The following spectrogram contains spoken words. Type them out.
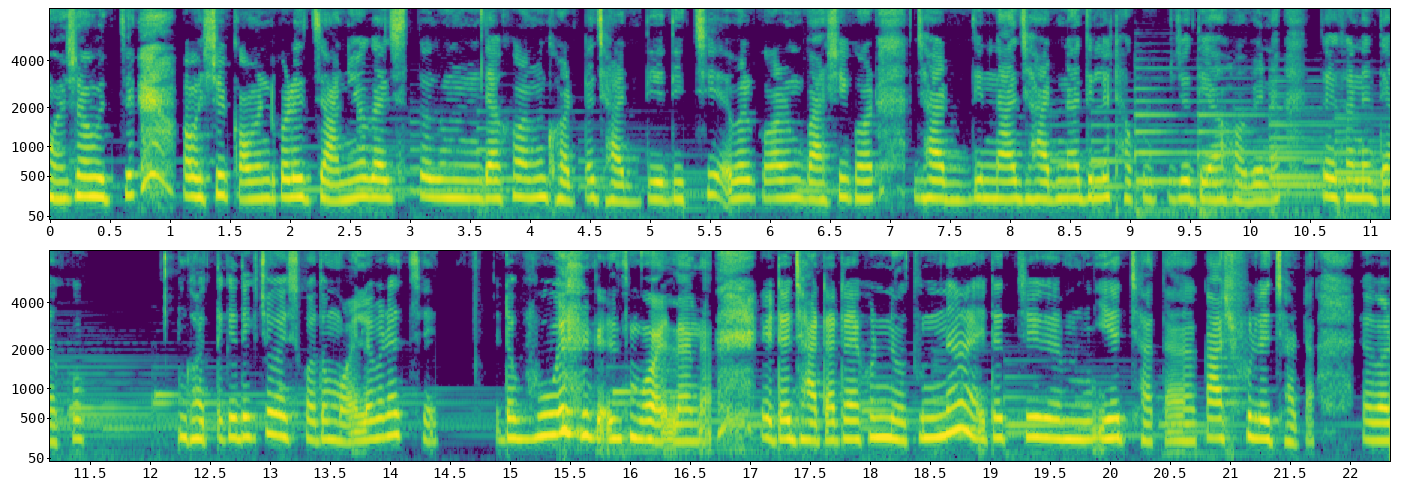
মশা হচ্ছে, অবশ্যই কমেন্ট করে জানিও গাছ তো দেখো আমি ঘরটা ঝাড় দিয়ে দিচ্ছি। এবার কারণ বাসি ঘর, ঝাড় দি, না, ঝাড় না দিলে ঠাকুর পুজো দেওয়া হবে না। তো এখানে দেখো, ঘর থেকে দেখছ গাইস কত ময়লা বেরাচ্ছে? এটা ভুয়ে গাইস ময়লা না। এটা ঝাঁটাটা এখন নতুন না, এটা হচ্ছে ইয়ের ঝাঁটা কাশফুলের ঝাঁটা। এবার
